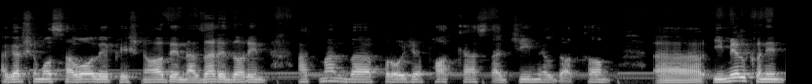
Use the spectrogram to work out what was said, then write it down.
اگر شما سوال پیشنهاد نظر دارین حتما به پروژه پادکست at gmail.com ایمیل کنین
